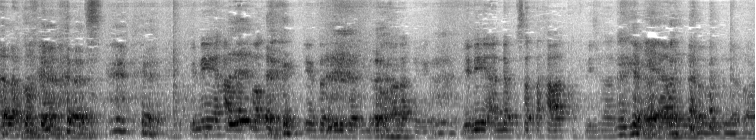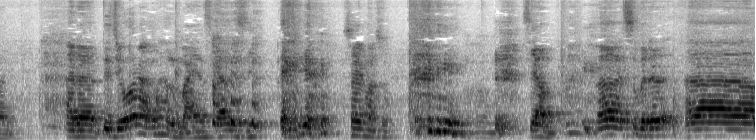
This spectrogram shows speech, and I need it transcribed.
Ala kos. Ini halak yang terdiri dari dua orang ya. Jadi anda peserta halak di sana. Iya benar benar banget. Ada tujuh orang wah lumayan sekali sih. Saya masuk. Siap. Eh sebenarnya eh,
